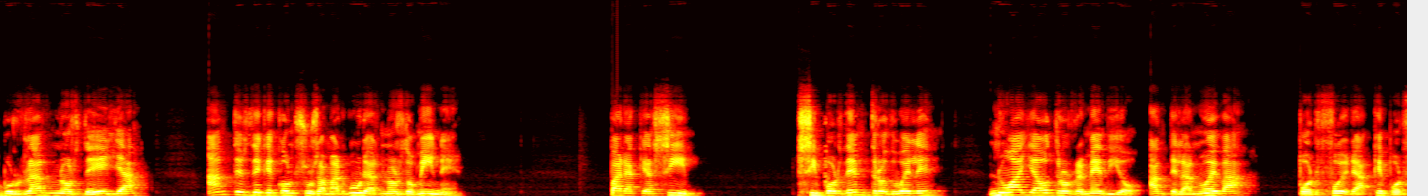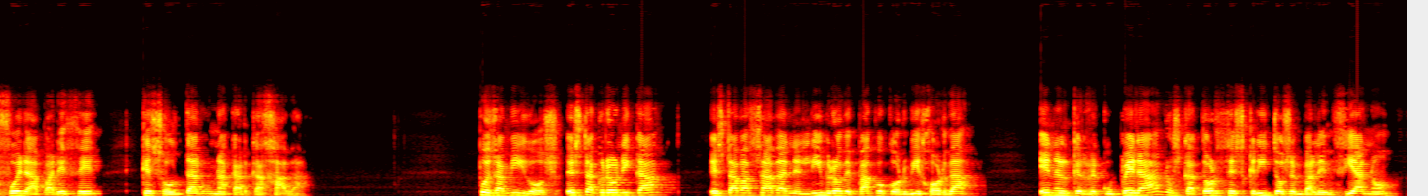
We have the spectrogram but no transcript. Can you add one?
burlarnos de ella antes de que con sus amarguras nos domine, para que así si por dentro duele, no haya otro remedio ante la nueva por fuera que por fuera aparece que soltar una carcajada. Pues amigos, esta crónica está basada en el libro de Paco Corbí Jordá, en el que recupera los 14 escritos en valenciano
